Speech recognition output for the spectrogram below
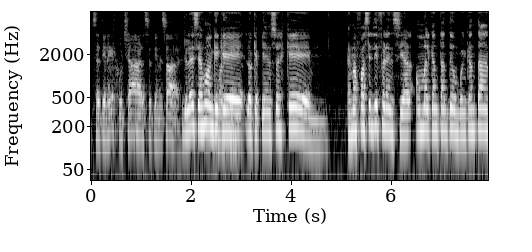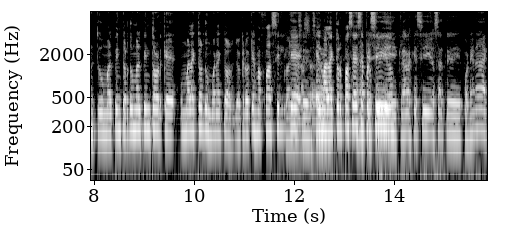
se tiene que escuchar, se tiene, ¿sabes? yo le decía a Juan que, que lo que pienso es que mm, es más fácil diferenciar a un mal cantante de un buen cantante, un mal pintor de un mal pintor, que un mal actor de un buen actor. Yo creo que es más fácil Coño, que no. Sí, el mal actor pase bueno, es que desapercibido sí, claro, es que sí, o sea, te ponen a,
